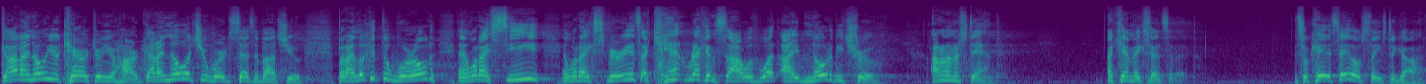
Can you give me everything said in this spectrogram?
God, I know your character in your heart. God, I know what your word says about you. But I look at the world and what I see and what I experience, I can't reconcile with what I know to be true. I don't understand. I can't make sense of it. It's okay to say those things to God.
